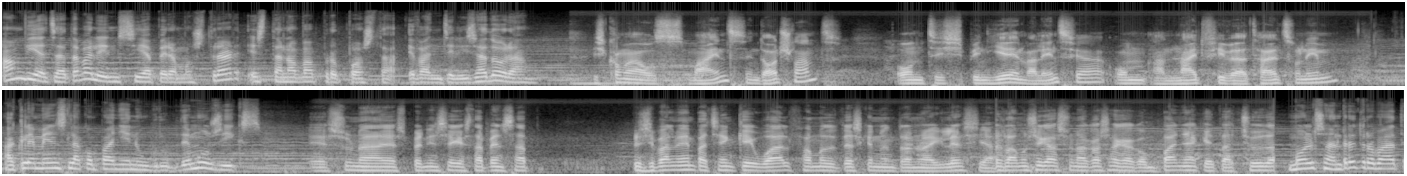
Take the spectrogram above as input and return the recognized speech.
han viatjat a València per a mostrar esta nova proposta evangelitzadora. Ich komme aus Mainz in Deutschland und ich bin hier in Valencia, um am Night Fever teilzunehmen. A Clemens l'acompanyen un grup de músics. És una experiència que està pensat principalment per gent que igual fa molt de temps que no entra en una iglesia. La música és una cosa que acompanya, que t'ajuda. Molts s'han retrobat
